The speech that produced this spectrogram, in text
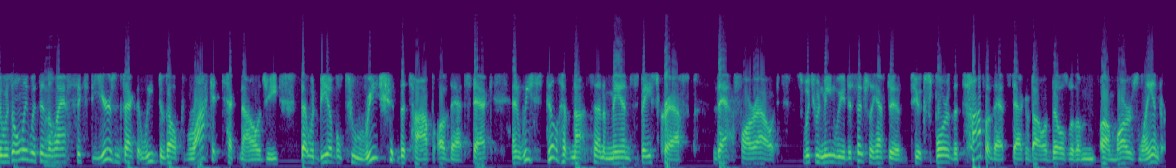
It was only within the last 60 years, in fact, that we developed rocket technology that would be able to reach the top of that stack, and we still have not sent a manned spacecraft that far out which would mean we'd essentially have to, to explore the top of that stack of dollar bills with a, a Mars lander.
